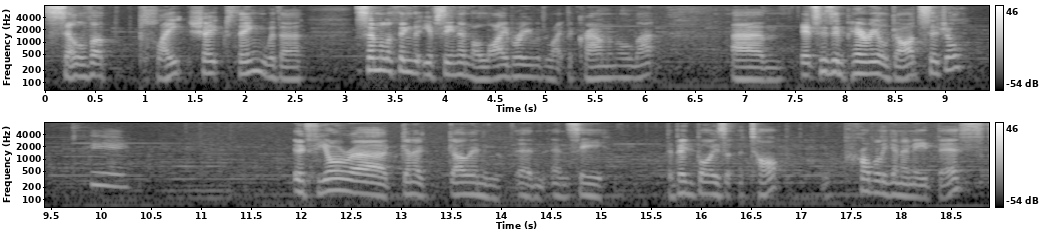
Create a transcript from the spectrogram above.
silver plate shaped thing with a similar thing that you've seen in the library with like the crown and all that. Um, it's his Imperial Guard sigil. Hmm. if you're uh, gonna go in and, and, and see the big boys at the top, you're probably gonna need this.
